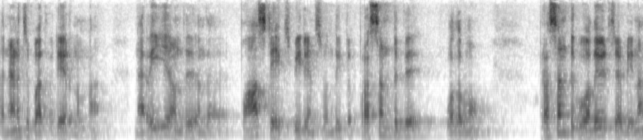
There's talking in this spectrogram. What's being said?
அதை நினச்சி பார்த்துக்கிட்டே இருந்தோம்னா நிறைய வந்து அந்த பாஸ்ட் எக்ஸ்பீரியன்ஸ் வந்து இப்போ ப்ரெசண்ட்டுக்கு உதவும். ப்ரெசண்ட்டுக்கு உதவிடுச்சு அப்படின்னா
